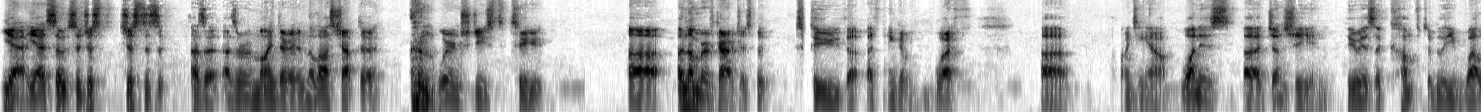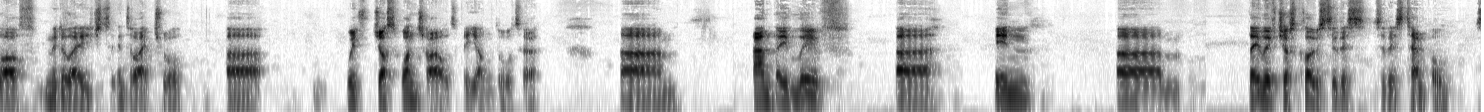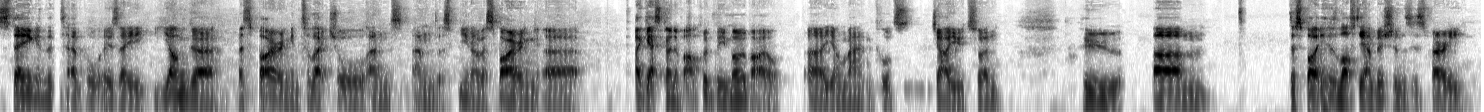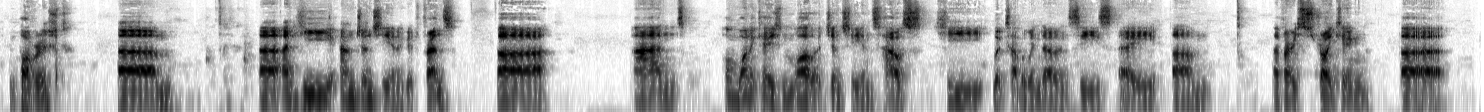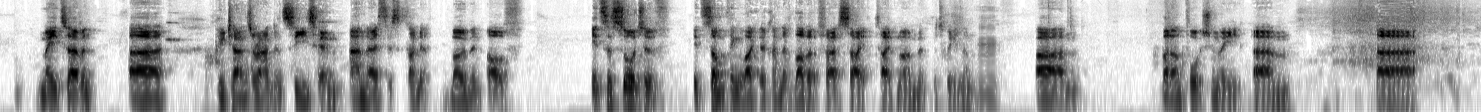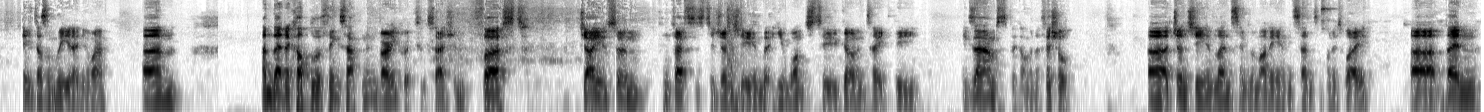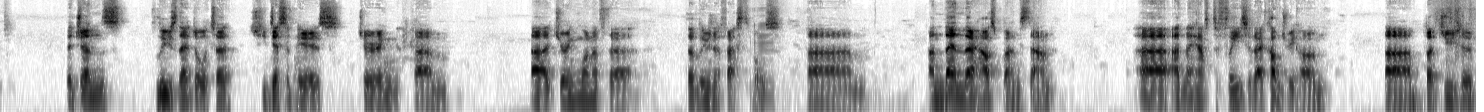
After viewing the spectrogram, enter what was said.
Yeah, yeah. So so just just as as a as a reminder, in the last chapter, we're introduced to uh, a number of characters, but two that I think are worth uh, pointing out. One is uh, Zhen Shiyin, who is a comfortably well-off, middle-aged intellectual uh, with just one child, a young daughter, um, and they live uh, in um, they live just close to this to this temple. Staying in the temple is a younger, aspiring intellectual and and you know aspiring, uh, I guess, kind of upwardly mobile uh, young man called Jia Yucun, who um, despite his lofty ambitions, is very impoverished. Um, uh, and he and Zhen Shiyin are good friends. Uh, and on one occasion, while at Zhen Shiyin's house, he looks out the window and sees a um, a very striking uh, maidservant uh, who turns around and sees him. And there's this kind of moment of it's a sort of it's something like a kind of love at first sight type moment between them. Mm. Um, but unfortunately, um, uh, it doesn't lead anywhere. Um, and then a couple of things happen in very quick succession. First, Jia Yucun confesses to Shiyin that he wants to go and take the exams to become an official. Uh, lends him the money and sends him on his way. Uh, then the Juns lose their daughter. She disappears during um, uh, during one of the the lunar festivals, mm. um, and then their house burns down uh, and they have to flee to their country home. Uh, but due to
